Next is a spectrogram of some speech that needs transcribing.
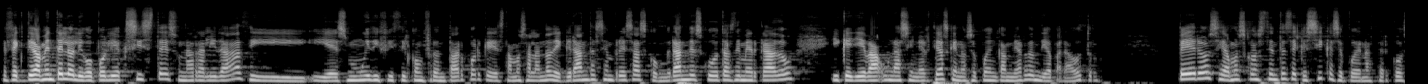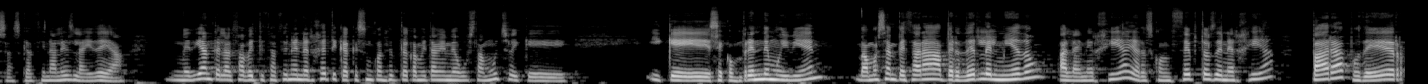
Efectivamente, el oligopolio existe, es una realidad y, es muy difícil confrontar porque estamos hablando de grandes empresas con grandes cuotas de mercado y que lleva unas inercias que no se pueden cambiar de un día para otro. Pero seamos conscientes de que sí que se pueden hacer cosas, que al final es la idea. Mediante la alfabetización energética, que es un concepto que a mí también me gusta mucho y que, y que se comprende muy bien, vamos a empezar a perderle el miedo a la energía y a los conceptos de energía para poder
